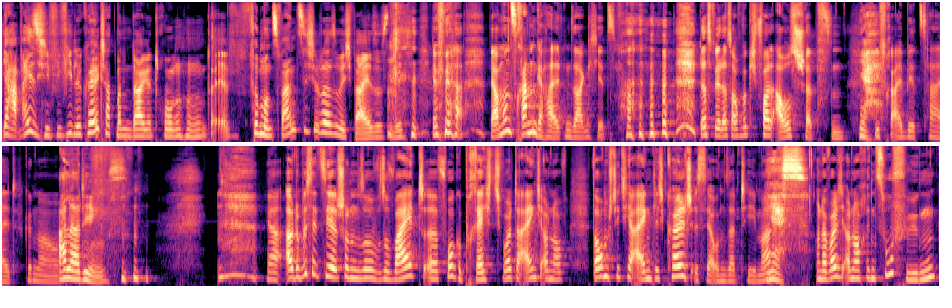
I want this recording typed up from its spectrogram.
ja, weiß ich nicht, wie viele Kölsch hat man da getrunken? Äh, 25 oder so? Ich weiß es nicht. Ja, wir, wir haben uns rangehalten, sage ich jetzt mal, dass wir das auch wirklich voll ausschöpfen, Ja. die Freibierzeit, genau. Allerdings. Ja, aber du bist jetzt hier schon so, so weit äh, vorgeprescht. Ich wollte eigentlich auch noch, warum steht hier eigentlich Kölsch ist ja unser Thema. Yes. Und da wollte ich auch noch hinzufügen,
